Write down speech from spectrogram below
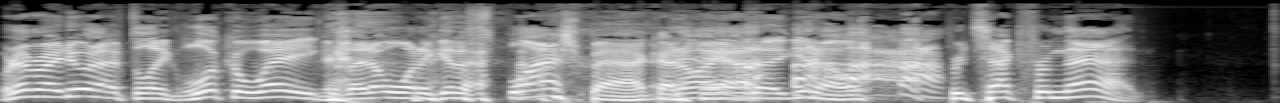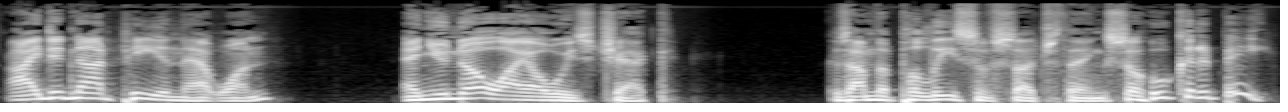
Whenever I do it, I have to like look away because I don't want to get a splashback. I know I gotta, you know, protect from that. I did not pee in that one, and you know I always check because I'm the police of such things. So who could it be?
